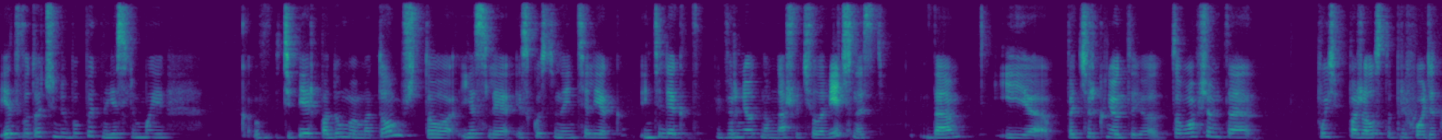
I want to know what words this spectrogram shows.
И это вот очень любопытно, если мы теперь подумаем о том, что если искусственный интеллект, интеллект вернет нам нашу человечность, да, и э, подчеркнет ее, то, в общем-то, пусть, пожалуйста, приходит.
